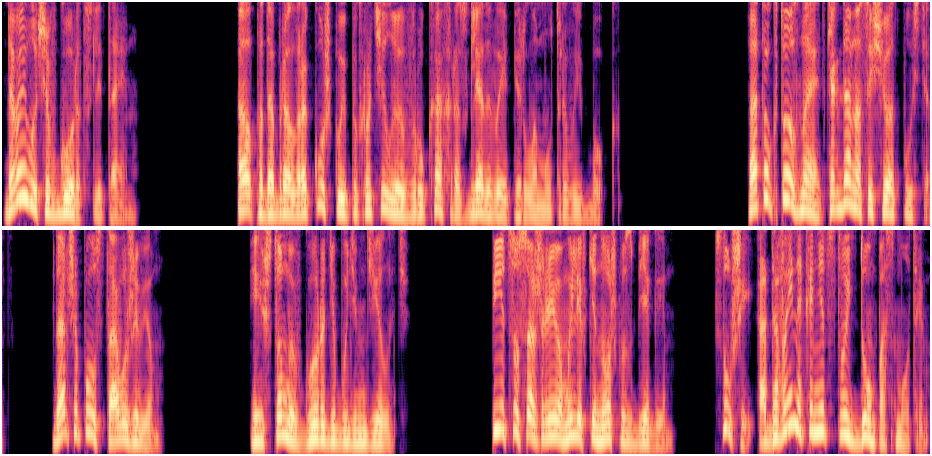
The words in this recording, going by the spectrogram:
Давай лучше в город слетаем. Ал подобрал ракушку и покрутил ее в руках, разглядывая перламутровый бок. А то кто знает, когда нас еще отпустят. Дальше по уставу живем. И что мы в городе будем делать? Пиццу сожрем или в киношку сбегаем. Слушай, а давай наконец твой дом посмотрим.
